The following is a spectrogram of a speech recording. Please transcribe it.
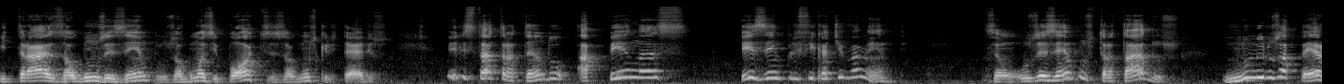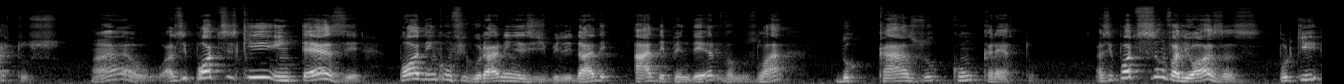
e traz alguns exemplos, algumas hipóteses, alguns critérios, ele está tratando apenas exemplificativamente. São os exemplos tratados números apertos. Né? As hipóteses que, em tese, podem configurar inexigibilidade a depender, vamos lá, do caso concreto. As hipóteses são valiosas porque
